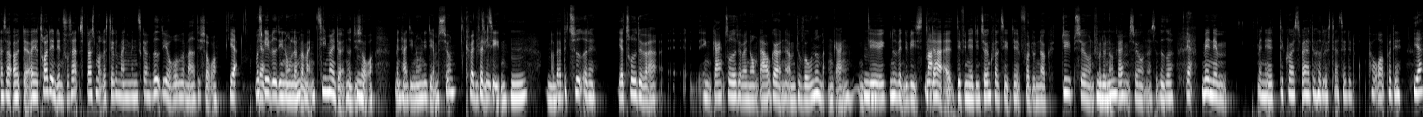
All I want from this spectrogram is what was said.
Altså, og, og jeg tror, det er et interessant spørgsmål at stille mange mennesker. Ved de overhovedet, hvor meget de sover? Ja. Måske ja. ved de nogenlunde, hvor mange timer i døgnet de Mm. sover, men har de nogen idé om søvn? Kvaliteten. Mm. Mm. Og hvad betyder det? Jeg troede, det var en gang troede jeg, det var enormt afgørende, om du vågnede mange gange. Mm. Det er jo ikke nødvendigvis det, Nej. der er- definerer din søvnkvalitet. Det får du nok dyb søvn, får mm. du nok rem søvn osv. Ja. Men, øhm, men øh, det kunne også være, at du havde lyst til at sætte et par ord på det. Ja,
